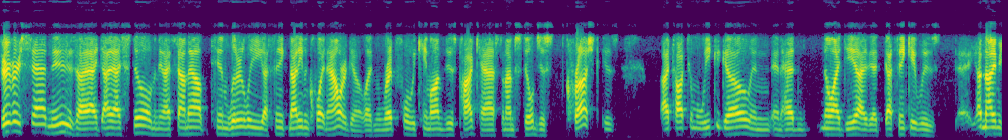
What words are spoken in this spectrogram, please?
very very sad news. I, I I still I mean I found out Tim literally I think not even quite an hour ago, like right before we came on to do this podcast, and I'm still just crushed because I talked to him a week ago and and had no idea. I I think it was I'm not even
